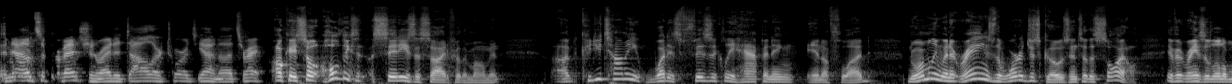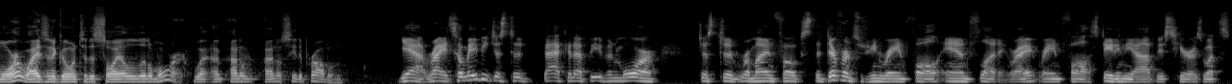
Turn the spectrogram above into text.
an ounce of prevention, right? A dollar towards yeah, no, that's right. Okay, so holding cities aside for the moment, uh, could you tell me what is physically happening in a flood? Normally, when it rains, the water just goes into the soil. If it rains a little more, why doesn't it go into the soil a little more? I don't, I don't see the problem. Yeah, right. So maybe just to back it up even more, just to remind folks the difference between rainfall and flooding, right? Rainfall, stating the obvious here, is what's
